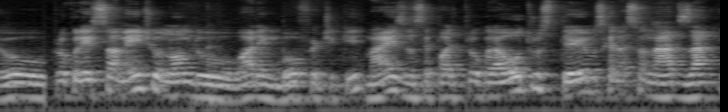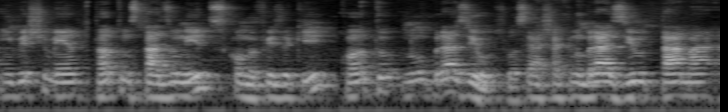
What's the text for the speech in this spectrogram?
Eu, procurei somente o nome do Warren Buffett aqui, mas você pode procurar outros termos relacionados a investimento, tanto nos Estados Unidos, como eu fiz aqui, quanto no Brasil. Se você achar que no Brasil tá, ma-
